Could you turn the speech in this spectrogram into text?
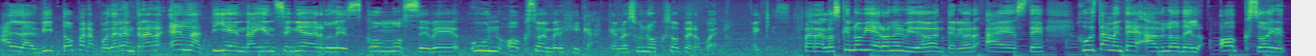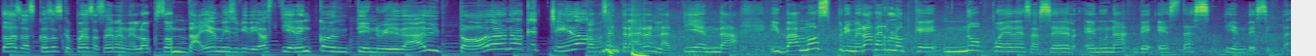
al ladito para poder entrar en la tienda y enseñarles cómo se ve un Oxxo en Bélgica, que no es un Oxxo, pero bueno, X. Para los que no vieron el video anterior a este, justamente hablo del Oxxo y de todas las cosas que puedes hacer en el Oxxo. Vaya, mis videos tienen continuidad y todo, ¿no? ¡Qué chido! Vamos a entrar en la tienda y vamos primero a ver lo que no puedes hacer en una de estas tiendecitas.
